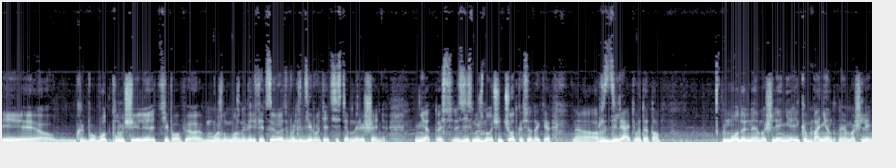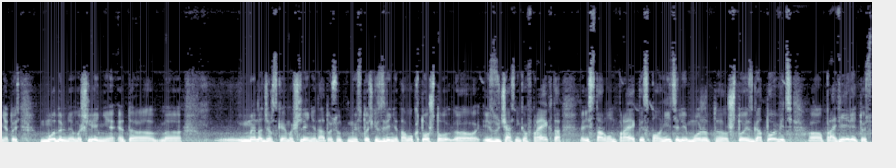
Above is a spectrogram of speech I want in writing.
и э, как бы вот получили, типа, э, можно, можно верифицировать, валидировать эти системные решения. Нет, то есть здесь нужно очень четко все-таки разделять вот это модульное мышление и компонентное мышление. То есть модульное мышление – это менеджерское мышление, да, то есть вот мы с точки зрения того, кто что э, из участников проекта, из сторон проекта, исполнителей может э, что изготовить, э, проверить, то есть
